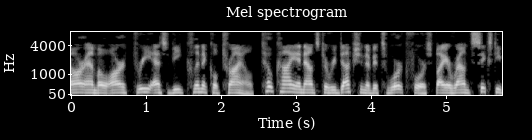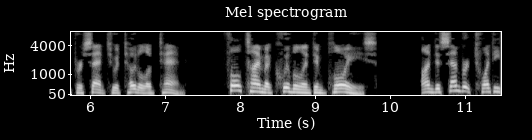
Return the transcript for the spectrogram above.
ARMOR3SV clinical trial, Tokai announced a reduction of its workforce by around 60% to a total of 10 full-time equivalent employees. On December 22,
